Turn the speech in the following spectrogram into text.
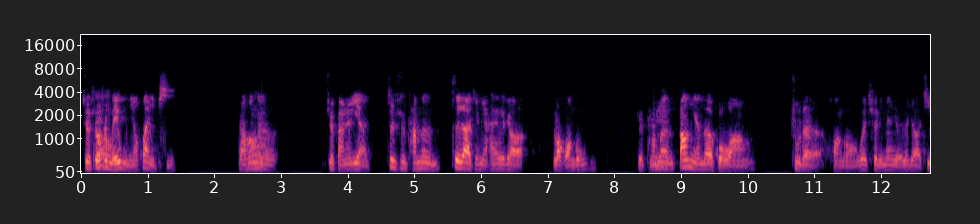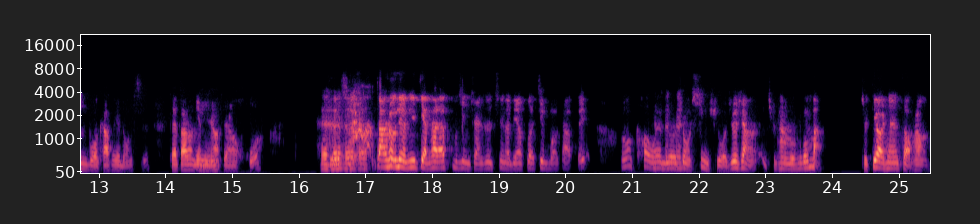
就说是每五年换一批。然后呢，就反正也这是他们最大景点，还有一个叫老皇宫。就他们当年的国王住的皇宫，我去里面有一个叫金箔咖啡的东西，在大众点评上非常火。大众点评点开来，附近全是去那边喝金箔咖啡。我靠，我也没有这种兴趣，我就想去看卢浮宫吧。就第二天早上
